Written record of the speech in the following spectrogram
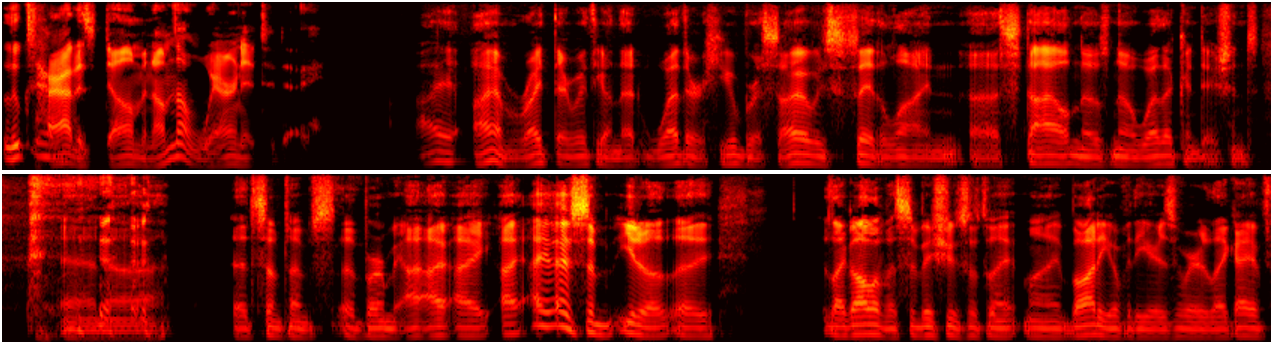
Luke's hat is dumb, and I'm not wearing it today. I, I am right there with you on that weather hubris. I always say the line, uh, style knows no weather conditions. And uh, that sometimes uh, burn me. I, I, I, I have some, you know, uh, like all of us have issues with my, my body over the years where like I have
